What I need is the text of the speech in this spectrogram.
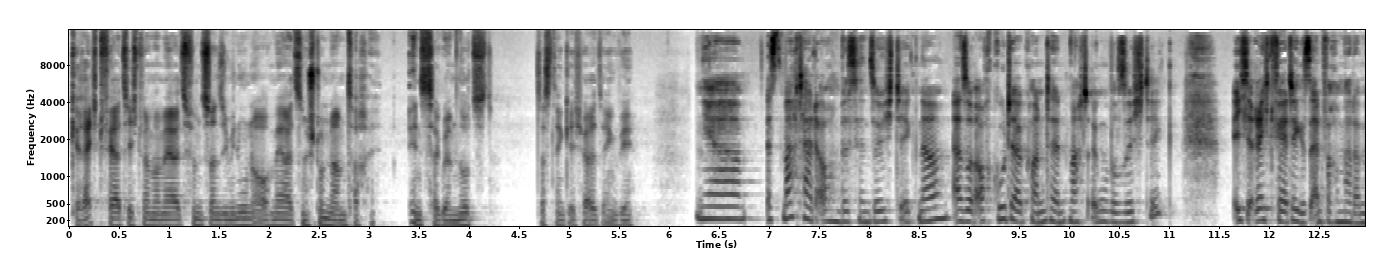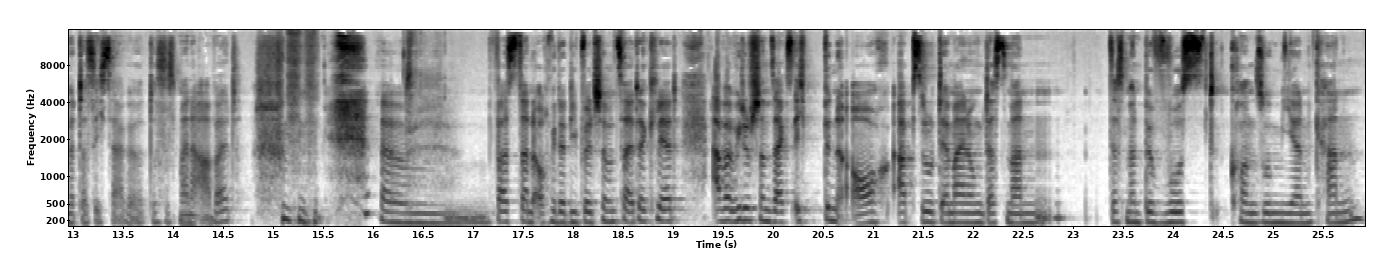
gerechtfertigt, wenn man mehr als 25 Minuten, auch mehr als eine Stunde am Tag Instagram nutzt. Das denke ich halt irgendwie. Ja, es macht halt auch ein bisschen süchtig, ne? Also auch guter Content macht irgendwo süchtig. Ich rechtfertige es einfach immer damit, dass ich sage, das ist meine Arbeit. ähm, was dann auch wieder die Bildschirmzeit erklärt. Aber wie du schon sagst, ich bin auch absolut der Meinung, dass man, dass man bewusst konsumieren kann.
